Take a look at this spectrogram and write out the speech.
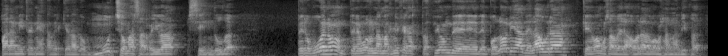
para mí tenía que haber quedado mucho más arriba, sin duda. Pero bueno, tenemos una magnífica actuación de, Polonia, de Laura, que vamos a ver ahora, vamos a analizar.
